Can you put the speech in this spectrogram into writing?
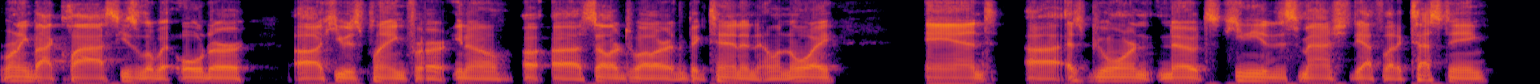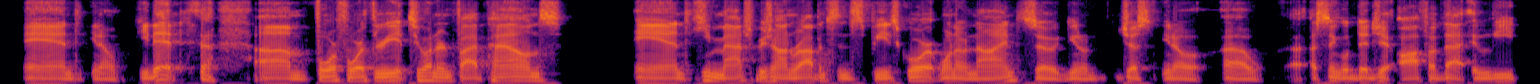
running back class. He's a little bit older. Uh, he was playing for you know a, a, cellar dweller in the Big Ten in Illinois, and uh, as Bjorn notes, he needed to smash the athletic testing, and you know he did. um, four four three at two hundred five pounds and he matched Bijan Robinson's speed score at 109. So, you know, just, you know, uh, a single digit off of that elite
